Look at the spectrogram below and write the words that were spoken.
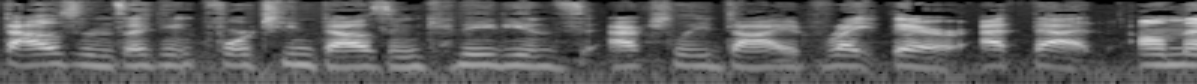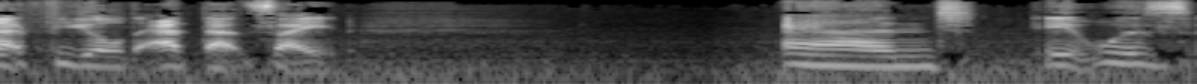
thousands, I think 14,000 Canadians actually died right there at that, on that field at that site. And it was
